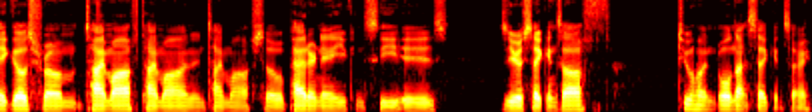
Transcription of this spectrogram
it goes from time off, time on, and time off. So pattern A you can see is 0 seconds off, 200, well not seconds, sorry,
